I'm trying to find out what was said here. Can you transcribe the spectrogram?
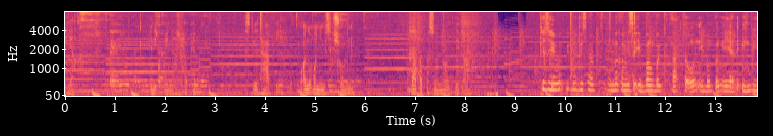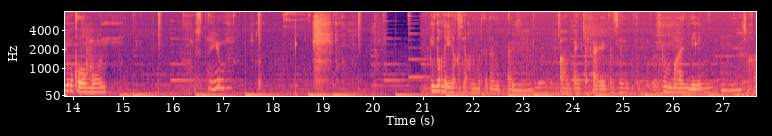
Iyak. Hindi ko kinaya, pero still happy. Kung ano man yung desisyon, dapat masunod, di ba? Kasi nag-usap-sama kami sa ibang pagkakataon, ibang pangyayari, hindi yung common. Gusto yun. Hindi ako naiyak kasi ako yung matatanggal. Um, I cried kasi yung bonding. Tsaka,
